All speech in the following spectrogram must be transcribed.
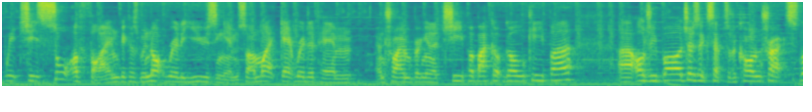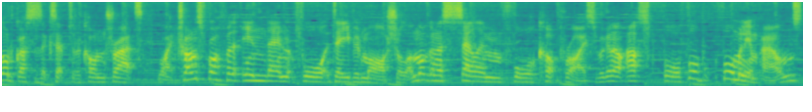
which is sort of fine because we're not really using him, so I might get rid of him and try and bring in a cheaper backup goalkeeper. Uh, Odubajo's accepted a contract, Snodgrass has accepted a contract. Right, transfer offer in then for David Marshall. I'm not going to sell him for cut price. We're going to ask for four, £4 million. Pounds.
